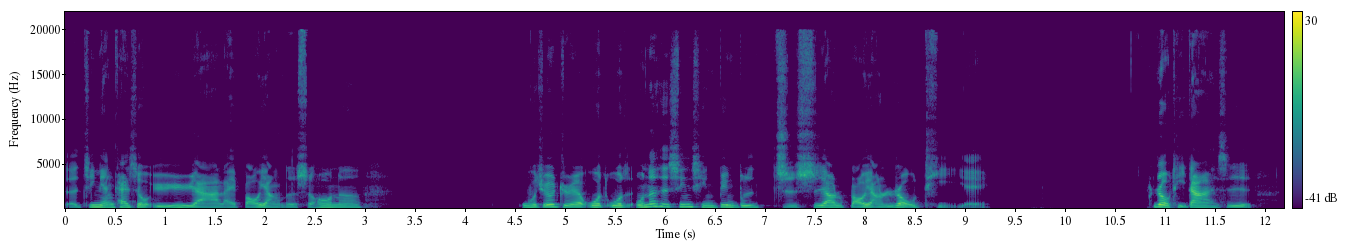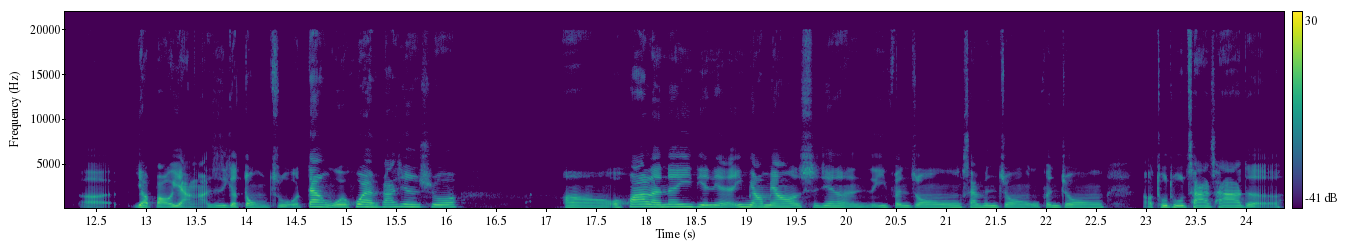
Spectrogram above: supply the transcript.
呃今年开始有余裕啊来保养的时候呢，我就觉得我我我那时心情并不是只是要保养肉体耶，肉体当然是。呃要保养啊，这是一个动作。但我忽然发现说，嗯，我花了那一点点一喵喵的时间呢，一分钟、三分钟、五分钟，啊，涂涂擦擦的，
